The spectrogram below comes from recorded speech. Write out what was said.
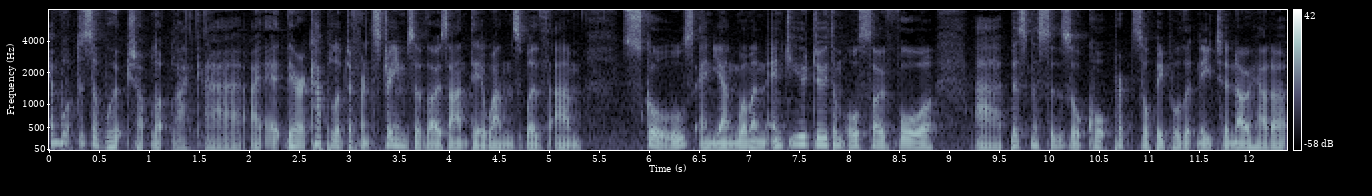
And what does a workshop look like? Uh, I, there are a couple of different streams of those, aren't there? Ones with um, schools and young women. And do you do them also for uh, businesses or corporates or people that need to know how to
